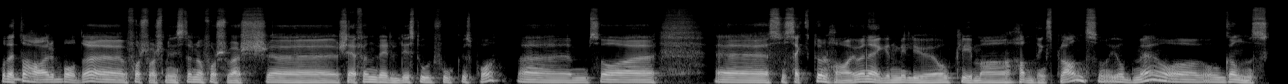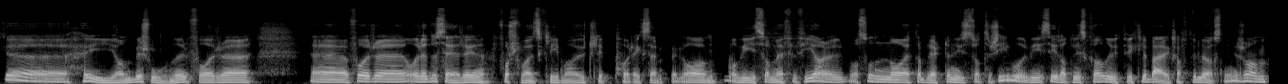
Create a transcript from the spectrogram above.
Og dette har både forsvarsministeren og forsvarssjefen veldig stort fokus på. Eh, så Eh, så sektoren har jo en egen miljø- og klimahandlingsplan som vi jobber med, og, og ganske høye ambisjoner for, eh, for å redusere Forsvarets klimautslipp f.eks. Og, og vi som FFI har også nå etablert en ny strategi hvor vi sier at vi skal utvikle bærekraftige løsninger som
